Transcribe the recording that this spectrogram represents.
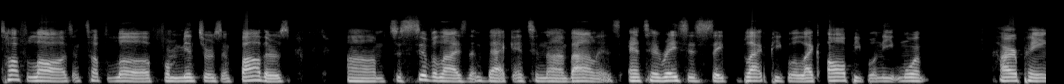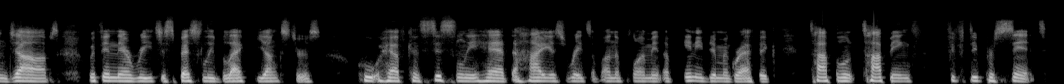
tough laws, and tough love from mentors and fathers um, to civilize them back into nonviolence. Anti-racists say Black people, like all people, need more higher paying jobs within their reach, especially Black youngsters who have consistently had the highest rates of unemployment of any demographic, top, topping 50%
